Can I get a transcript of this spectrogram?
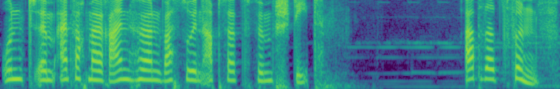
und ähm, einfach mal reinhören, was so in Absatz 5 steht. Absatz 5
